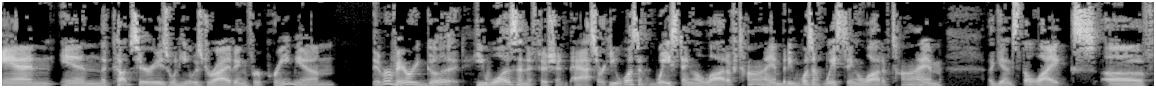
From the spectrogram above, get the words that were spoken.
and in the Cup Series when he was driving for premium, they were very good. He was an efficient passer. He wasn't wasting a lot of time, but he wasn't wasting a lot of time against the likes of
